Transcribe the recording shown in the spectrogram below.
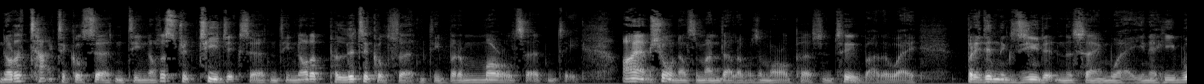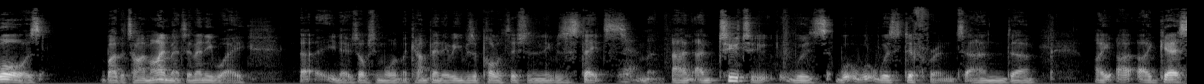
Not a tactical certainty, not a strategic certainty, not a political certainty, but a moral certainty. I am sure Nelson Mandela was a moral person too, by the way but he didn't exude it in the same way. You know, he was, by the time I met him anyway, uh, you know, he was obviously more than a campaigner. He was a politician and he was a statesman. Yeah. And, and Tutu was w- was different. And uh, I, I, I, guess,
